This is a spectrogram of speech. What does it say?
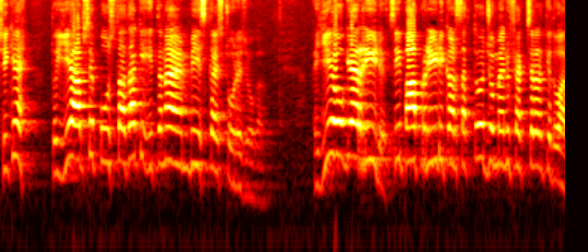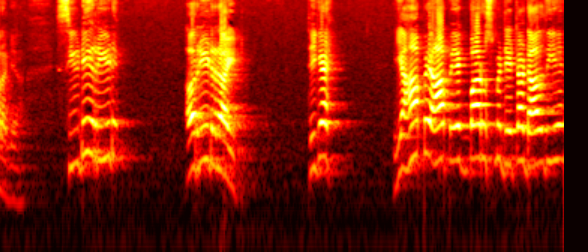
ठीक है? तो ये आपसे पूछता था कि इतना एमबी इसका स्टोरेज होगा। ये हो गया रीड सिर्फ़ आप रीड कर सकते हो जो मैन्युफैक्चरर के द्वारा गया। सीडी रीड और रीड राइट ठीक है? यहाँ पे आप एक बार उसमें डेटा डाल दिए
